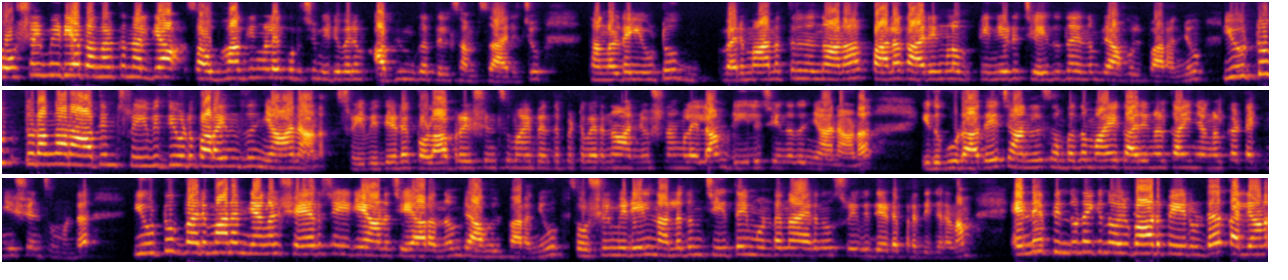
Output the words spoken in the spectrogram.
സോഷ്യൽ മീഡിയ തങ്ങൾക്ക് നൽകിയ സൗഭാഗ്യങ്ങളെ കുറിച്ചും ഇരുവരും അഭിമുഖത്തിൽ സംസാരിച്ചു. തങ്ങളുടെ യൂട്യൂബ് വരുമാനത്തിൽ നിന്നാണ് പല കാര്യങ്ങളും പിന്നീട് ചെയ്തത് എന്നും രാഹുൽ പറഞ്ഞു. യൂട്യൂബ് തുടങ്ങാൻ ആദ്യം ശ്രീവിദ്യയോട് പറയുന്നത് ഞാനാണ്. ശ്രീവിദ്യയുടെ കൊളാബറേഷൻസുമായി ബന്ധപ്പെട്ട് വരുന്ന അന്വേഷണങ്ങളെല്ലാം ഡീൽ ചെയ്യുന്നത് ഞാനാണ്. ഇതുകൂടാതെ ചാനൽ സംബന്ധമായ കാര്യങ്ങൾക്കായി ഞങ്ങൾക്ക് ടെക്നീഷ്യൻസും ഉണ്ട്. യൂട്യൂബ് വരുമാനം ഞങ്ങൾ ഷെയർ ചെയ്യുകയാണ് ചെയ്യാറെന്നും രാഹുൽ പറഞ്ഞു. സോഷ്യൽ മീഡിയയിൽ നല്ലതും ചീത്തയും ഉണ്ടെന്നായിരുന്നു ശ്രീവിദ്യയുടെ പ്രതികരണം. എന്നെ പിന്തുണയ്ക്കുന്ന ഒരുപാട് പേരുണ്ട്. കല്യാണ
